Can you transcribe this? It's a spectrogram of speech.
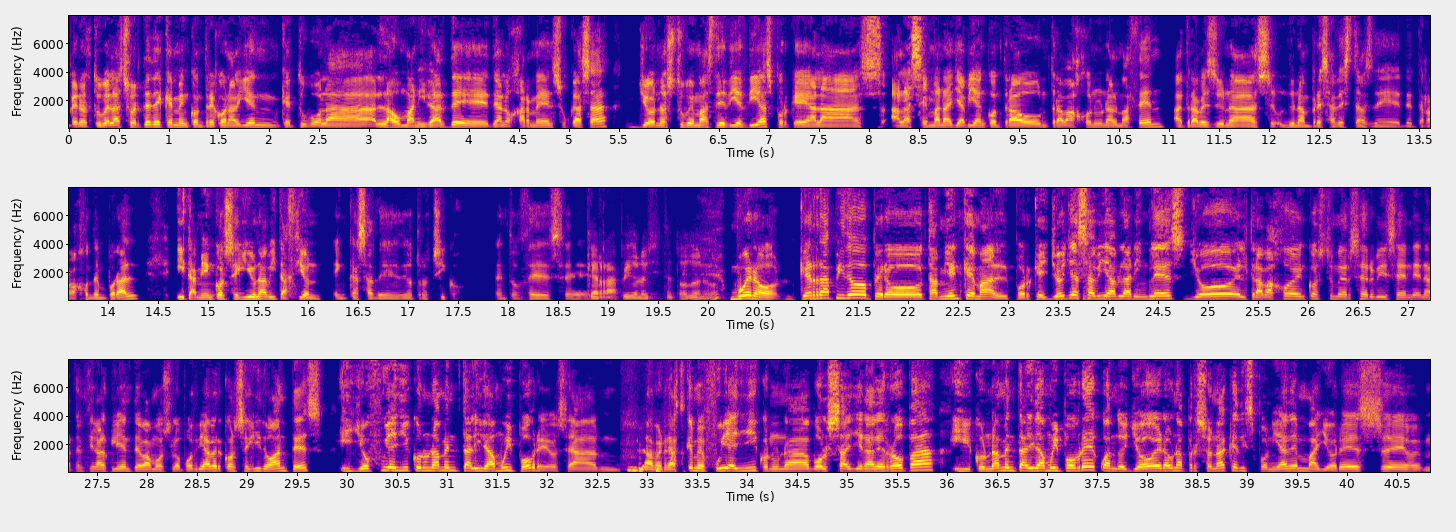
pero tuve la suerte de que me encontré con alguien que tuvo la, humanidad de, alojarme en su casa. Yo no estuve más de 10 días porque a, las, a la semana ya había encontrado un trabajo en un almacén a través de, unas, de una empresa de estas de, trabajo temporal y también conseguí una habitación en casa de otro chico. Entonces. Eh, qué rápido lo hiciste todo, ¿no? Bueno, qué rápido, pero también qué mal, porque yo ya sabía hablar inglés. Yo el trabajo en Customer Service, en, atención al cliente, vamos, lo podría haber conseguido antes. Y yo fui allí con una mentalidad muy pobre. O sea, la verdad es que me fui allí con una bolsa llena de ropa y con una mentalidad muy pobre cuando yo era una persona que disponía de mayores. Eh,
